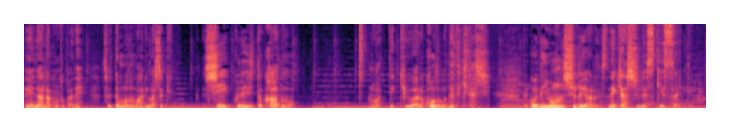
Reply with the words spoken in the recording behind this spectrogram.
えー、7個とかね、そういったものもありましたし、クレジットカードのもあって QR コードも出てきたし、でこれで4種類あるんですね、キャッシュレス決済っていうのは。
